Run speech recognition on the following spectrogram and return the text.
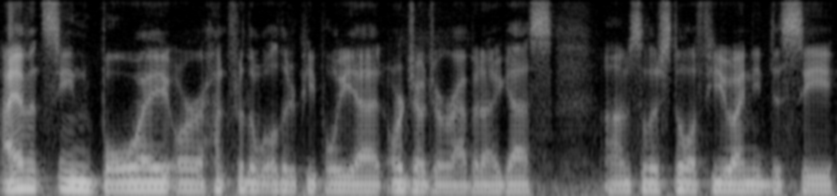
I haven't seen Boy or Hunt for the Wilderpeople yet, or Jojo Rabbit, I guess. Um, so there's still a few I need to see,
